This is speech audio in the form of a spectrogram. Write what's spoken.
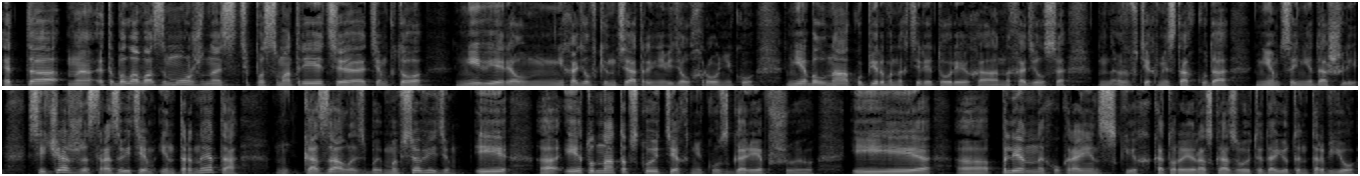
это, э, это была возможность посмотреть э, тем, кто не верил, не ходил в кинотеатры, не видел хронику, не был на оккупированных территориях, а находился в тех местах, куда немцы не дошли. Сейчас же с развитием интернета казалось бы, мы все видим. И, а, и эту натовскую технику сгоревшую, и э, пленных украинских, которые рассказывают и дают интервью.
